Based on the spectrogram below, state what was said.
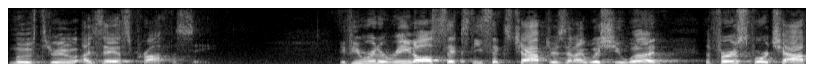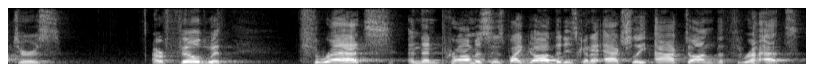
move through Isaiah's prophecy. If you were to read all 66 chapters, and I wish you would, the first four chapters are filled with threats and then promises by God that He's going to actually act on the threat.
